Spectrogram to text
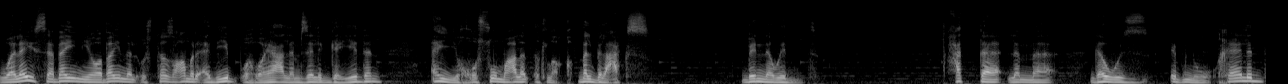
وليس بيني وبين الأستاذ عمرو أديب وهو يعلم ذلك جيدا أي خصومه على الإطلاق بل بالعكس. بينا ود. حتى لما جوز ابنه خالد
